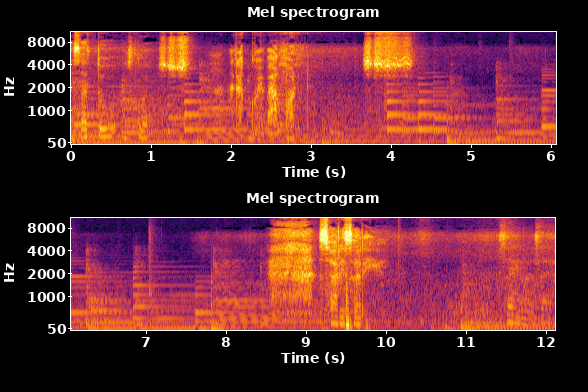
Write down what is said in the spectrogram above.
S1, S2 anak gue bangun sorry sorry. Saya saya.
